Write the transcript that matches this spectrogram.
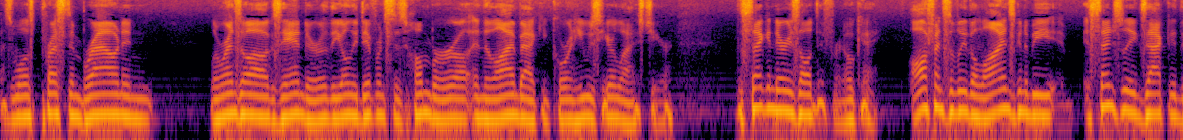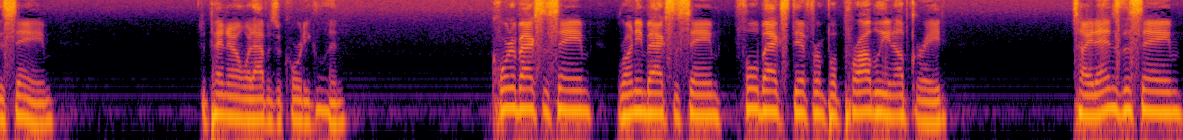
as well as Preston Brown and Lorenzo Alexander. The only difference is Humber uh, in the linebacking corps, and he was here last year. The secondary is all different. Okay. Offensively, the line's going to be essentially exactly the same, depending on what happens with Cordy Glenn. Quarterback's the same, running back's the same, fullback's different, but probably an upgrade. Tight end's the same.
